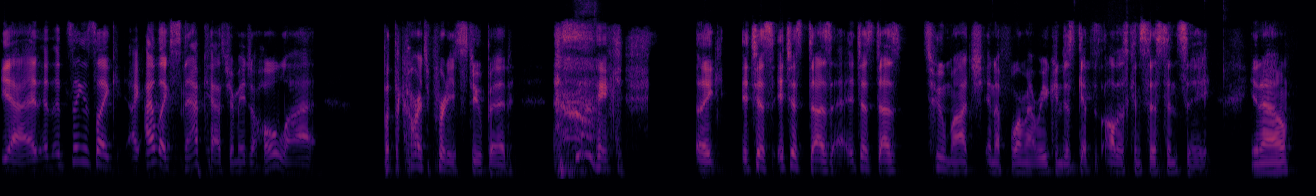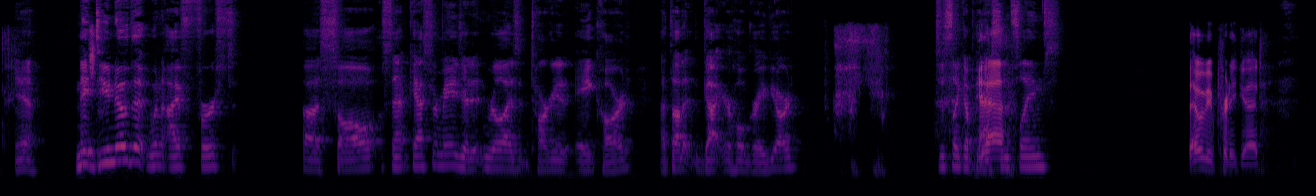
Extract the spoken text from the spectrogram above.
yeah, the thing is, like, I, I like Snapcaster Mage a whole lot, but the card's pretty stupid. like, like it just it just does it just does too much in a format where you can just get this, all this consistency, you know? yeah. Nate, do you know that when I first uh, saw Snapcaster Mage, I didn't realize it targeted a card. I thought it got your whole graveyard, just like a Past in Yeah. Flames. That would be pretty good.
